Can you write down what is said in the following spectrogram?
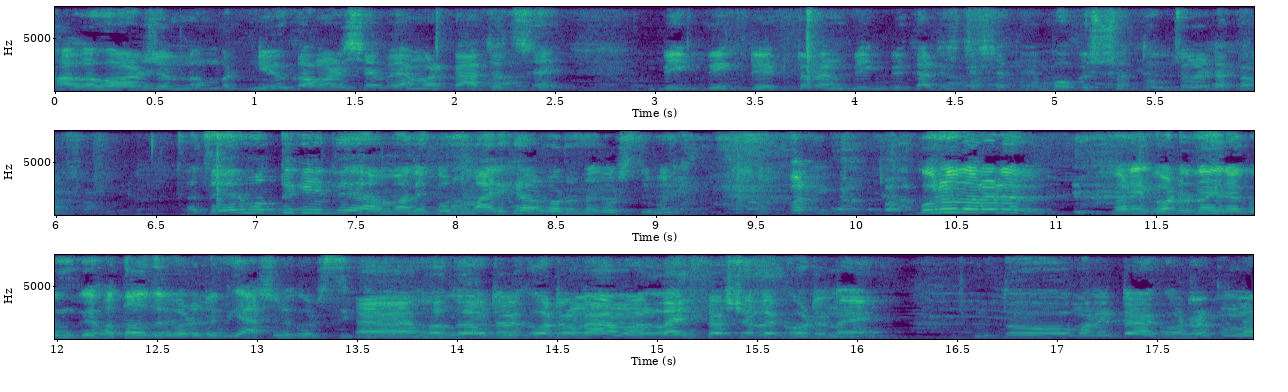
ভালো হওয়ার জন্য বাট নিউ কামার হিসেবে আমার কাজ হচ্ছে big big director and big big আর্টিস্টের সাথে। ভবিষ্যৎ উজ্জ্বল এটা কনফার্ম আচ্ছা এর মধ্যে কি মানে কোনো মার খাওয়ার ঘটনা ঘটছে? মানে কোনো ধরনের মানে ঘটনা এরকম কি হতাহতের ঘটনা কি আসলে ঘটছে? হতাহতের ঘটনা আমার লাইফে আসলে ঘটে নাই। কিন্তু মানে এটা ঘটার কোনো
